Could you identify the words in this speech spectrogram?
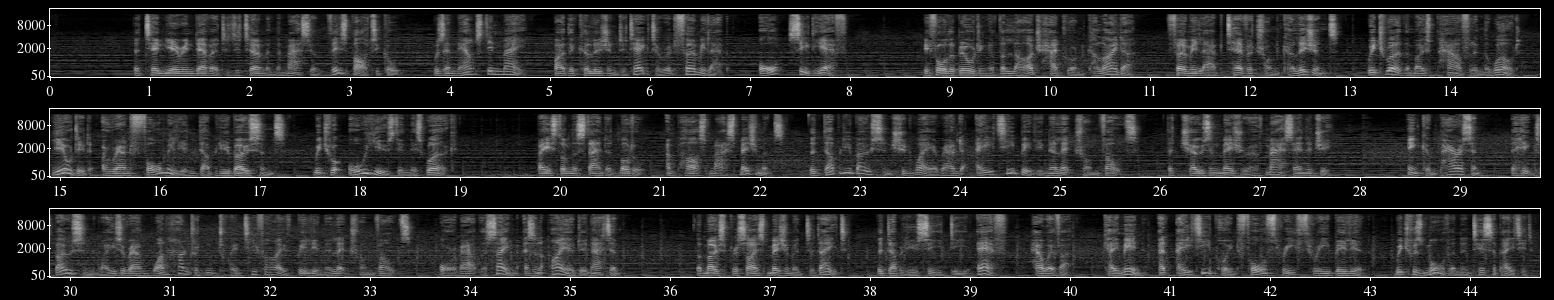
The 10-year endeavour to determine the mass of this particle was announced in May by the Collision Detector at Fermilab, or CDF. Before the building of the Large Hadron Collider, Fermilab Tevatron collisions, which were the most powerful in the world, yielded around 4 million W bosons, which were all used in this work. Based on the standard model and past mass measurements, the W boson should weigh around 80 billion electron volts, the chosen measure of mass energy. In comparison, the Higgs boson weighs around 125 billion electron volts, or about the same as an iodine atom. The most precise measurement to date, the WCDF, however, came in at 80.433 billion, which was more than anticipated.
